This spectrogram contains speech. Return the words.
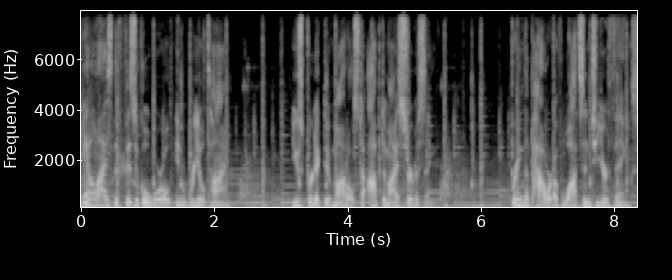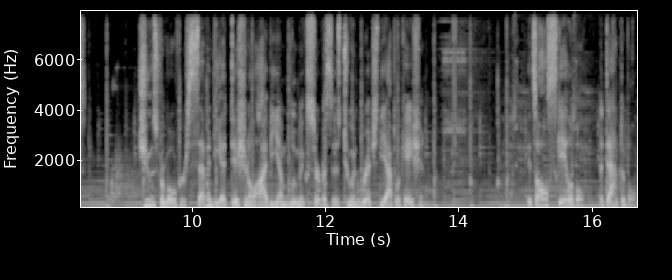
Analyze the physical world in real time. Use predictive models to optimize servicing. Bring the power of Watson to your things. Choose from over 70 additional IBM Bluemix services to enrich the application. It's all scalable, adaptable,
